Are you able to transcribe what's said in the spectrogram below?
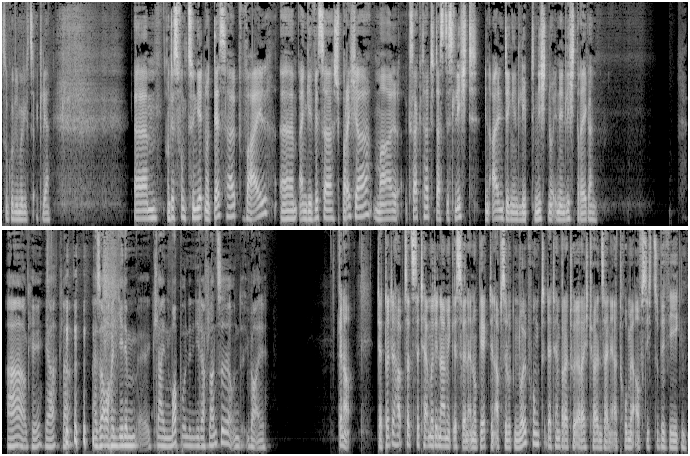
so gut wie möglich zu erklären. Ähm, und das funktioniert nur deshalb, weil ähm, ein gewisser Sprecher mal gesagt hat, dass das Licht in allen Dingen lebt, nicht nur in den Lichtträgern. Ah, okay, ja, klar. Also auch in jedem äh, kleinen Mob und in jeder Pflanze und überall. Genau. Der dritte Hauptsatz der Thermodynamik ist, wenn ein Objekt den absoluten Nullpunkt der Temperatur erreicht, hören seine Atome auf sich zu bewegen.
